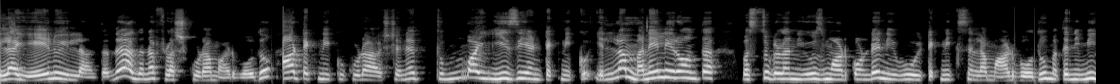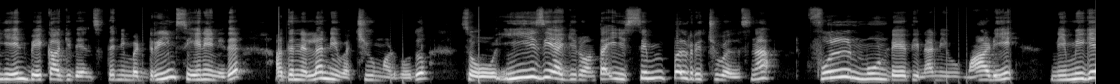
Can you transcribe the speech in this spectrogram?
ಇಲ್ಲ ಏನು ಇಲ್ಲ ಅಂತಂದ್ರೆ ಅದನ್ನ ಫ್ಲಶ್ ಕೂಡ ಮಾಡ್ಬೋದು. ಆ ಟೆಕ್ನಿಕ್ ಕೂಡ ಅಷ್ಟೇನೆ, ತುಂಬಾ ಈಸಿ ಅಂಡ್ ಟೆಕ್ನಿಕ್ ಎಲ್ಲ ಮನೇಲಿರುವಂತ ವಸ್ತುಗಳನ್ನ ಯೂಸ್ ಮಾಡ್ಕೊಂಡೇ ನೀವು ಈ ಟೆಕ್ನಿಕ್ಸ್ ಎಲ್ಲ ಮಾಡ್ಬೋದು. ಮತ್ತೆ ನಿಮಗೆ ಏನ್ ಬೇಕಾಗಿದೆ ಅನ್ಸುತ್ತೆ, ನಿಮ್ಮ ಡ್ರೀಮ್ಸ್ ಏನೇನಿದೆ, ಅದನ್ನೆಲ್ಲ ನೀವು ಅಚೀವ್ ಮಾಡ್ಬೋದು. ಸೊ ಈಸಿ ಆಗಿರುವಂತ ಈ ಸಿಂಪಲ್ ರಿಚುವಲ್ಸ್ನ ಫುಲ್ ಮೂನ್ ಡೇ ದಿನ ನೀವು ಮಾಡಿ ನಿಮಗೆ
